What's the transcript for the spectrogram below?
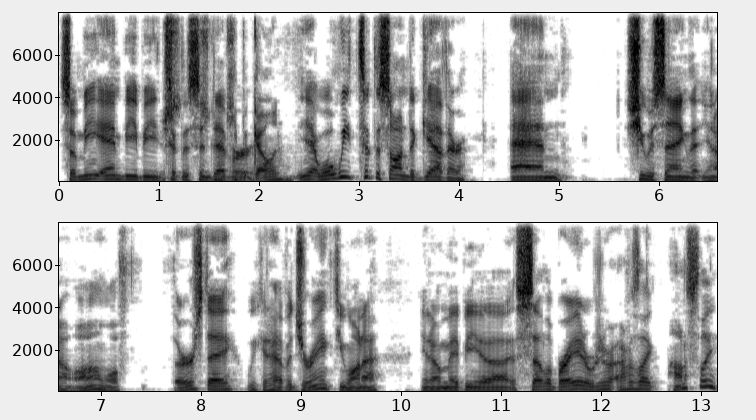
So me and BB Just- took this endeavor. Keep it going. Yeah, well, we took this on together, and she was saying that you know, oh well, Thursday we could have a drink. Do you want to, you know, maybe uh, celebrate or whatever? I was like, honestly,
